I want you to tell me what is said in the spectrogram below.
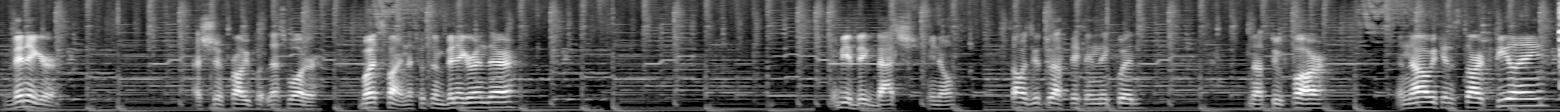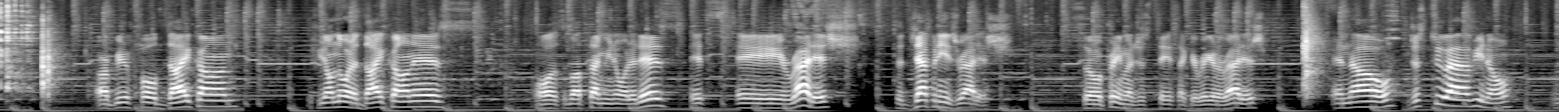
Vinegar. I should have probably put less water, but it's fine. Let's put some vinegar in there. Maybe a big batch, you know. It's always good to have pickling liquid, not too far. And now we can start peeling our beautiful daikon. If you don't know what a daikon is, well, it's about time you know what it is. It's a radish, it's a Japanese radish. So it pretty much just tastes like a regular radish. And now, just to have, you know,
